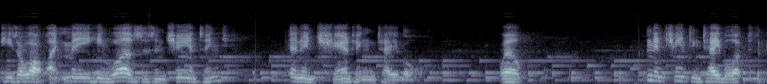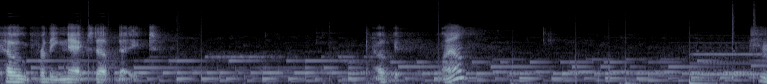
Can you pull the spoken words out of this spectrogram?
he's a lot like me. He loves his enchanting. An enchanting table. Well, an enchanting table up to the code for the next update. Okay. Well. Hmm.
